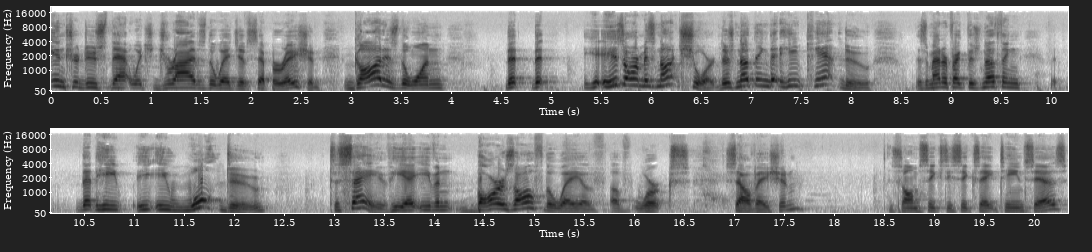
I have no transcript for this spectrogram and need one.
introduce that which drives the wedge of separation. God is the one that, that his arm is not short. There's nothing that he can't do. As a matter of fact, there's nothing that he, he, he won't do to save. He even bars off the way of, of works salvation. Psalm 66 18 says,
